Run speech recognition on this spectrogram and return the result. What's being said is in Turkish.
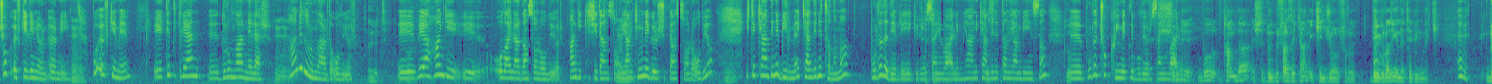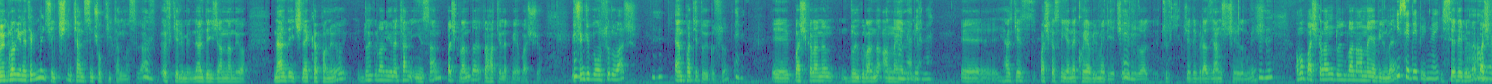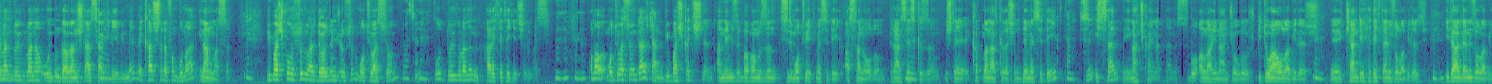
çok öfkeleniyorum örneğin. Bu öfkemi e, tetikleyen e, durumlar neler? Hangi durumlarda oluyor? Evet. E, veya hangi e, olaylardan sonra oluyor? Hangi kişiden sonra? Yani kiminle görüştükten sonra oluyor? İşte kendini bilme, kendini tanıma burada da devreye giriyor Sayın Valim. Yani kendini tanıyan bir insan e, burada çok kıymetli buluyoruz Sayın Valim. Şimdi bu tam da işte duygusal zekanın ikinci unsuru. Duyguları yönetebilmek. Evet. Duyguları yönetebilmek için kişinin kendisini çok iyi tanıması lazım. Öfkeli mi? Nerede heyecanlanıyor? Nerede içine kapanıyor? Duygularını yöneten insan başkalarını da rahat yönetmeye başlıyor. Üçüncü bir unsuru var. Empati duygusu. Ee, başkalarının duygularını anlayabilme. Anlayabilme. Ee, herkes başkasının yerine koyabilme diye çeviriyorlar. Türkçe'de biraz yanlış çevrilmiş. Ama başkalarının duygularını anlayabilme, Hissedebilmek. hissedebilme, başkalarının duygularına uygun davranışlar sergileyebilme ve karşı tarafın buna inanması. Bir başka unsur var, dördüncü unsur motivasyon. Motivasyon, evet. Bu duyguların harekete geçirilmesi. Ama motivasyon derken bir başka kişinin, annemizin, babamızın sizi motive etmesi değil. Aslan oğlum, prenses kızım, işte kaplan arkadaşım demesi değil. Tamam. Sizin içsel inanç kaynaklarınız. Bu Allah inancı olur, bir dua olabilir, e, kendi hedefleriniz olabilir, idealleriniz olabilir.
